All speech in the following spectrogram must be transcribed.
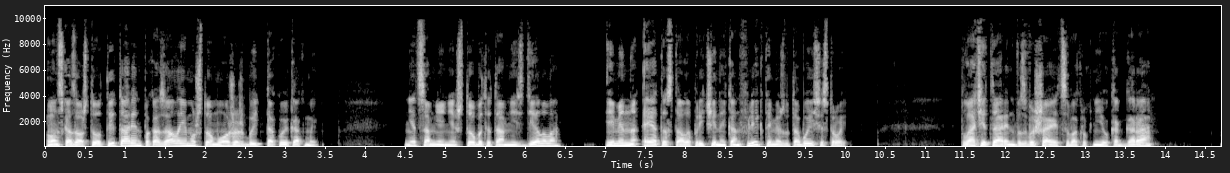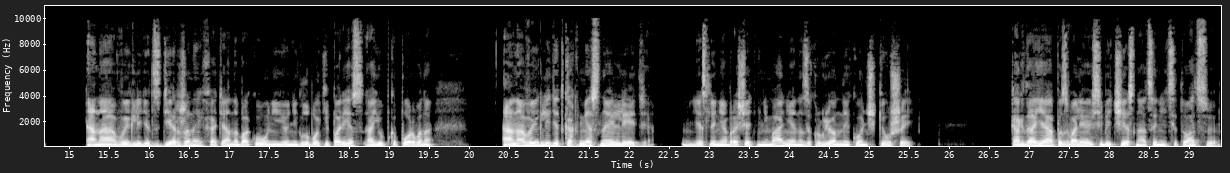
Он сказал, что ты, Тарин, показала ему, что можешь быть такой, как мы. Нет сомнения, что бы ты там ни сделала, именно это стало причиной конфликта между тобой и сестрой. Платье Тарин возвышается вокруг нее, как гора. Она выглядит сдержанной, хотя на боку у нее не глубокий порез, а юбка порвана. Она выглядит как местная леди, если не обращать внимания на закругленные кончики ушей. Когда я позволяю себе честно оценить ситуацию,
